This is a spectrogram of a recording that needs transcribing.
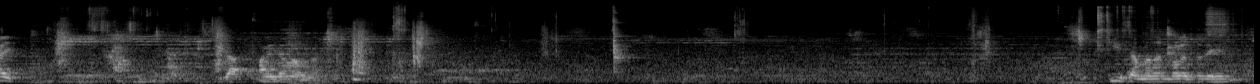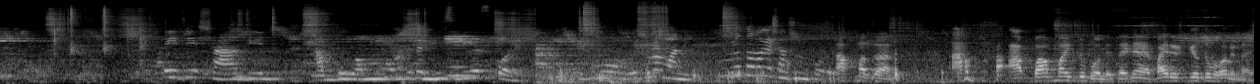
এই যা পানি জানাব না। কি সমাধান বলেন তো দেখি। এই যে সারাদিন আব্বু আম্মু আমার সাথে মিসবিহেভ করে এগুলো এগুলোর মানে কি? তো আমাকে শাসন করো। আম্মা জান আব্বা আব্বা আম্মাই তো বলে তাই না? বাইরের কেউ তো বলে নাই।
